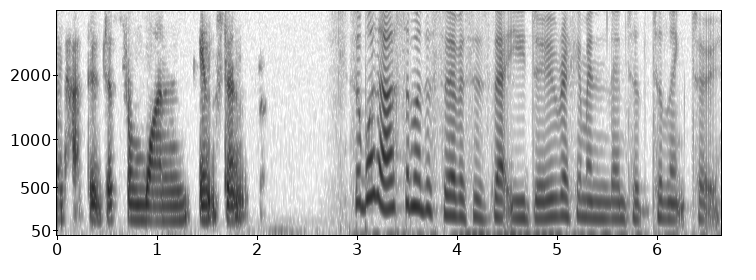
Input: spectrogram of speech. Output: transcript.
impacted just from one instance. So what are some of the services that you do recommend them to, to link to?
